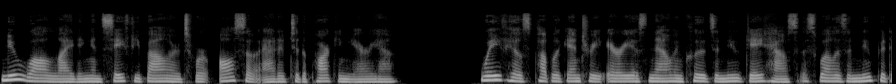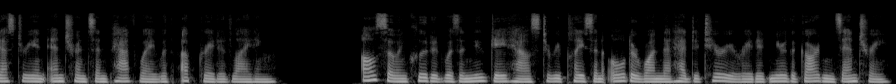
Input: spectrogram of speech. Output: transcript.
New wall lighting and safety bollards were also added to the parking area. Wave Hill's public entry areas now includes a new gatehouse as well as a new pedestrian entrance and pathway with upgraded lighting. Also included was a new gatehouse to replace an older one that had deteriorated near the garden's entry.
